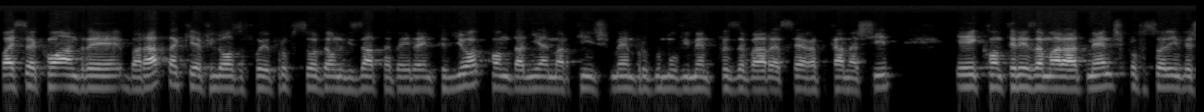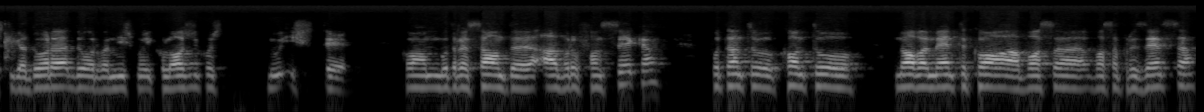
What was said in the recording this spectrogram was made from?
Vai ser com André Barata, que é filósofo e professor da Universidade da Beira Interior, com Daniel Martins, membro do movimento Preservar a Serra de Canachite, e com Teresa Marat Mendes, professora investigadora de urbanismo ecológico no IST, com moderação de Álvaro Fonseca. Portanto, conto novamente com a vossa, vossa presença.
